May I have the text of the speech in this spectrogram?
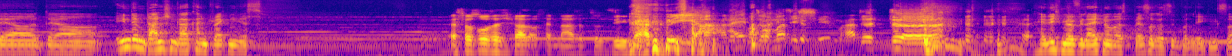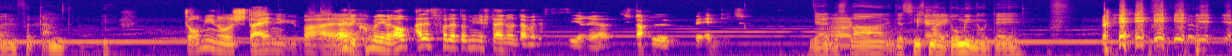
der, der in dem Dungeon gar kein Dragon ist. Es versucht er sich gerade aus der Nase zu ziehen. Er hat Ja, er eindeutig. geschrieben hat. Hätte ich mir vielleicht noch was Besseres überlegen sollen, verdammt. Dominosteine überall. Ja, die kommen in den Raum, alles voller Dominosteine und damit ist die Serie, die Staffel beendet. Ja, das Okay. war, das hieß mal Domino Day. ja.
